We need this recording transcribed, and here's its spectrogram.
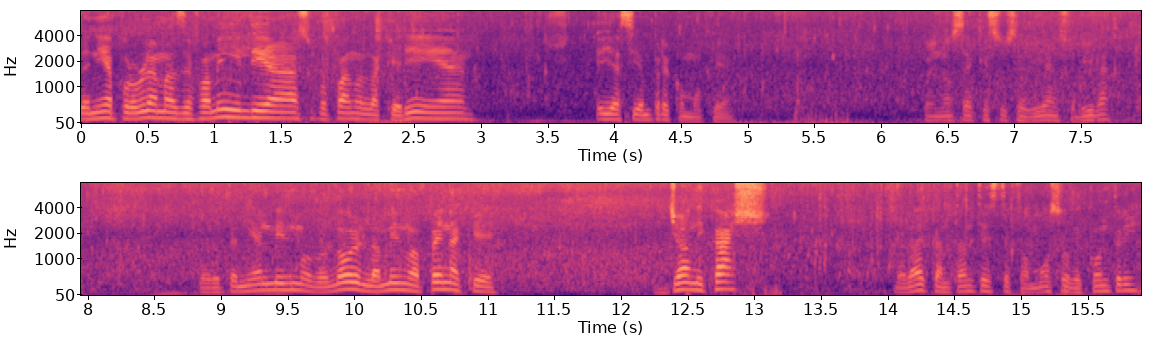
tenía problemas de familia, su papá no la quería, ella siempre como que, pues no sé qué sucedía en su vida, pero tenía el mismo dolor y la misma pena que Johnny Cash, ¿verdad? El cantante este famoso de country.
